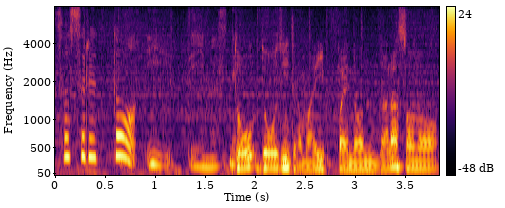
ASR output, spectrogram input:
そうするといいって言いますね。ど同時にとかまあ一杯飲んだらその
